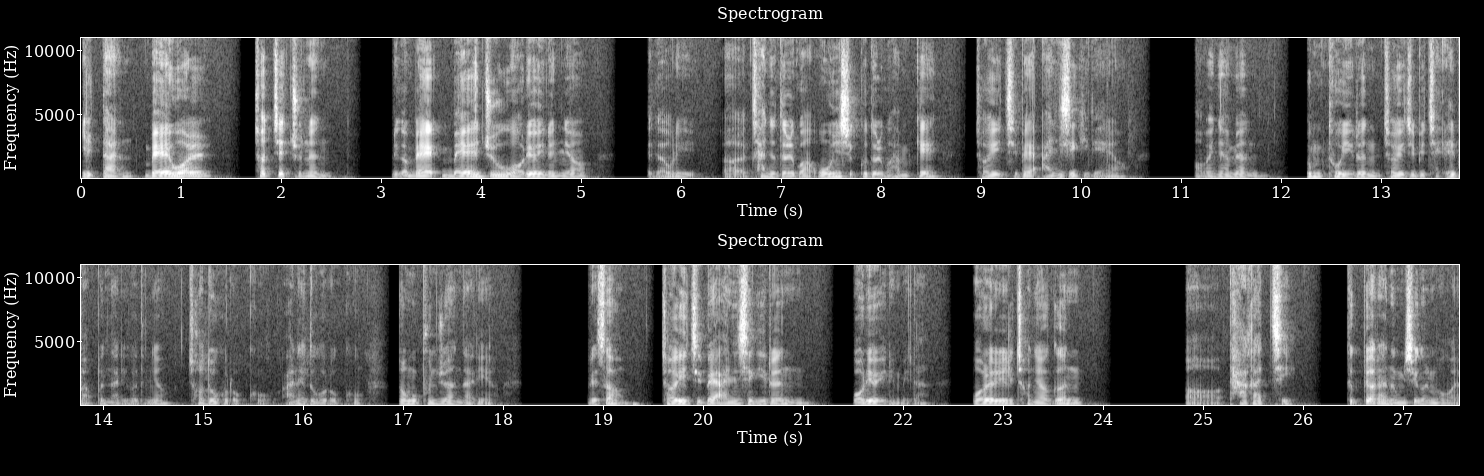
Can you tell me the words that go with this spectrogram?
일단 매월 첫째 주는 우리가 매, 매주 월요일은요. 제가 우리 어, 자녀들과 온 식구들과 함께 저희 집의 안식일이에요. 어, 왜냐하면 금토일은 저희 집이 제일 바쁜 날이거든요. 저도 그렇고 아내도 그렇고 너무 분주한 날이에요. 그래서 저희 집의 안식일은 월요일입니다. 월요일 저녁은 어, 다 같이 특별한 음식을 먹어요.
